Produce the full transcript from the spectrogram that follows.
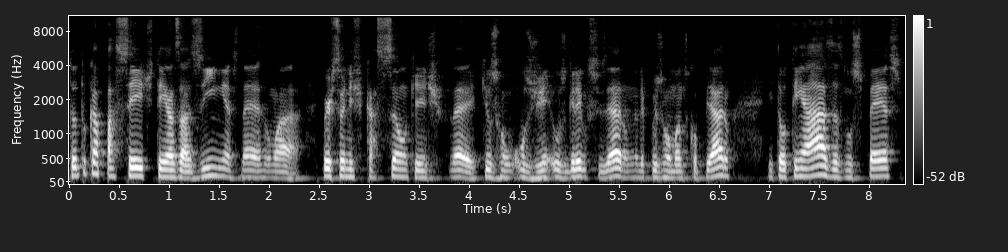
tanto o capacete tem as asinhas, né? Uma personificação que a gente, né, que os, os, os gregos fizeram, né? depois os romanos copiaram. Então tem asas nos pés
